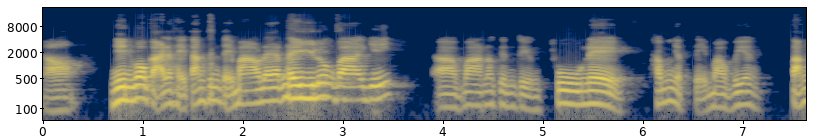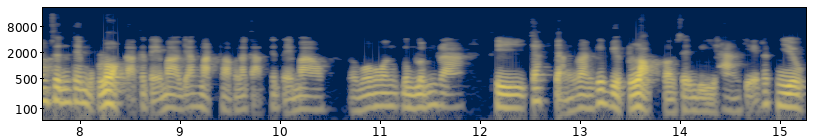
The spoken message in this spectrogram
Đó nhìn vô cái là thấy tăng sinh tế bào đây đầy luôn và gì? À, và nó kinh tiền phù nề thâm nhập tế bào viên tăng sinh thêm một loạt các cái tế bào giác mạch hoặc là các cái tế bào vân vân tùm lum ra thì chắc chắn rằng cái việc lọc nó sẽ bị hạn chế rất nhiều.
